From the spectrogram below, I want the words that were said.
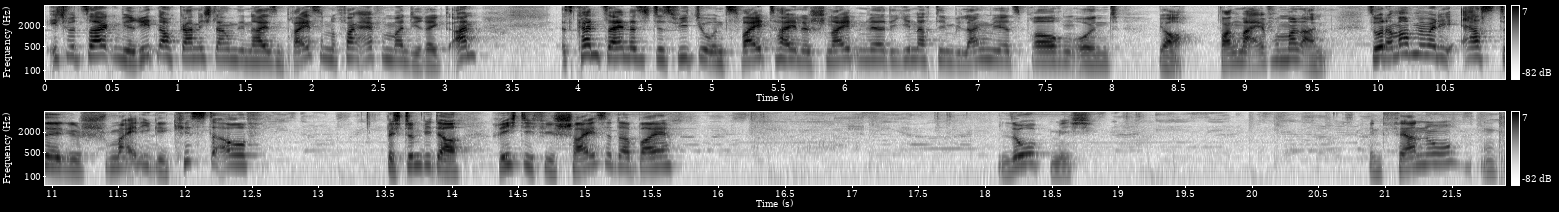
Ich würde sagen, wir reden auch gar nicht lange um den heißen Preis, sondern fangen einfach mal direkt an. Es kann sein, dass ich das Video in zwei Teile schneiden werde, je nachdem wie lange wir jetzt brauchen. Und ja, fangen wir einfach mal an. So, dann machen wir mal die erste geschmeidige Kiste auf. Bestimmt wieder richtig viel Scheiße dabei. Lob mich. Inferno? Pff,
